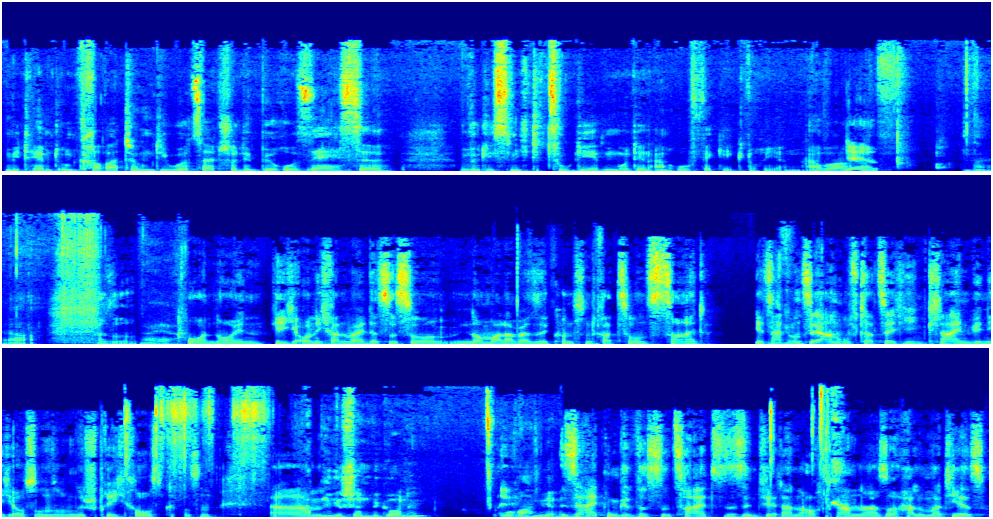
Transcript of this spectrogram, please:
mit Hemd und Krawatte um die Uhrzeit schon im Büro säße, würde ich es nicht zugeben und den Anruf wegignorieren. Aber ja, ja. Naja. Also naja. vor neun gehe ich auch nicht ran, weil das ist so normalerweise Konzentrationszeit. Jetzt hat uns der Anruf tatsächlich ein klein wenig aus unserem Gespräch rausgerissen. Hatten ähm, wir schon begonnen? Wo waren wir? Seit einer gewissen Zeit sind wir dann auch dran. Also hallo Matthias,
